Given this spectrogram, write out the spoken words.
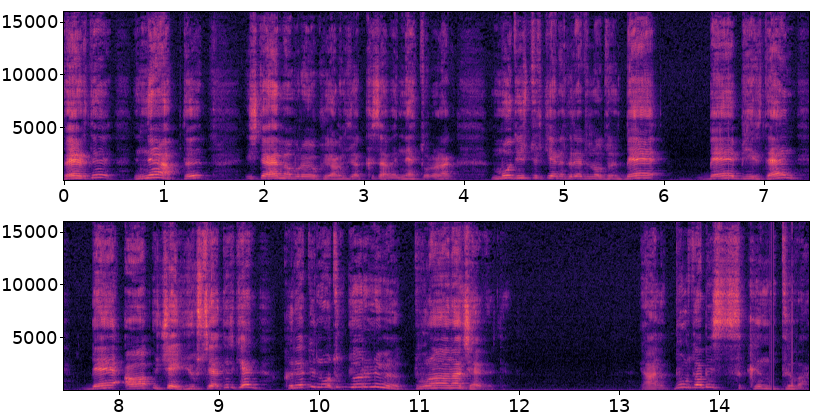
verdi. Ne yaptı? İşte hemen buraya okuyalım. Şöyle kısa ve net olarak. Moody's Türkiye'nin kredi notunu B B1'den BA3'e yükseltirken kredi notu görünümünü durağına çevirdi. Yani burada bir sıkıntı var.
